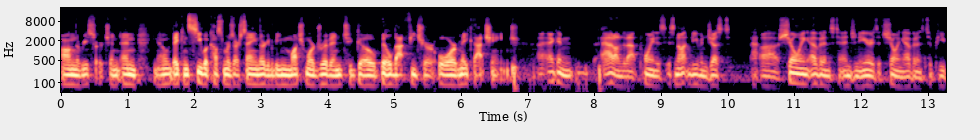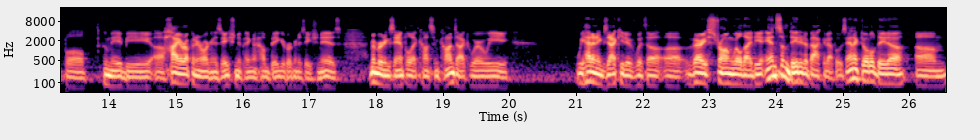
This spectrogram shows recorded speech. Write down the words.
on the research. And and you know they can see what customers are saying, they're going to be much more driven to go build that feature or make that change. I, can add on to that point. Is it's not even just uh, showing evidence to engineers, it's showing evidence to people who may be uh, higher up in an organization, depending on how big your organization is. I remember an example at Constant Contact where we we had an executive with a, a very strong-willed idea and some data to back it up. It was anecdotal data, um,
